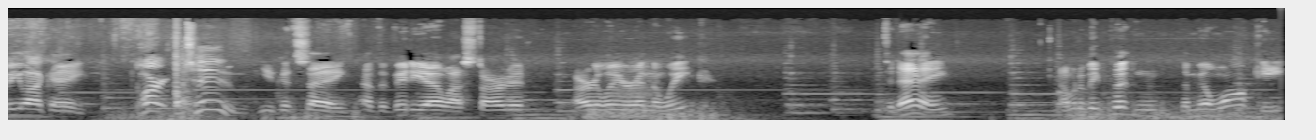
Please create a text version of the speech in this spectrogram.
To be like a part two, you could say, of the video I started earlier in the week. Today, I'm going to be putting the Milwaukee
